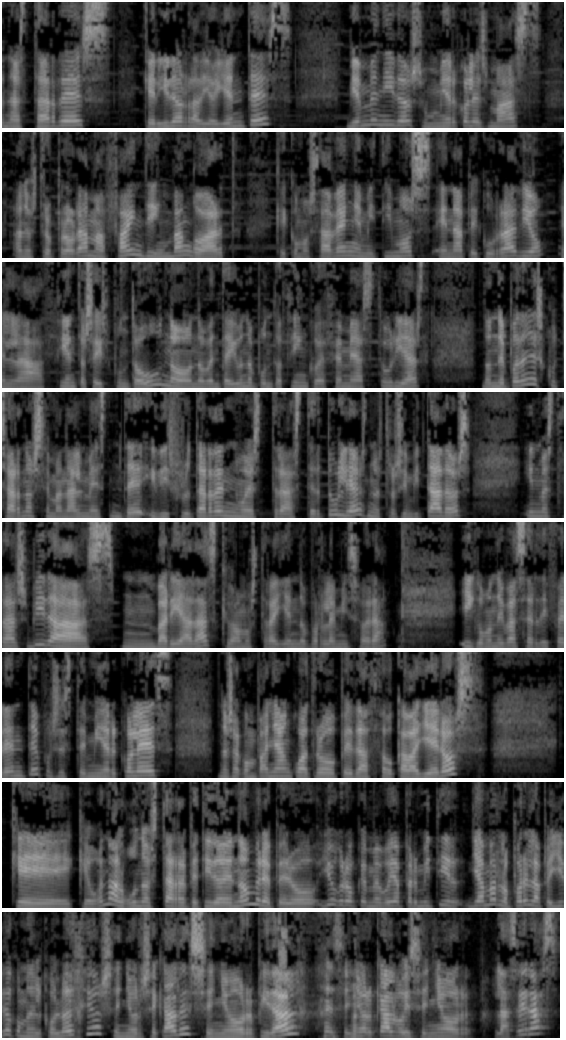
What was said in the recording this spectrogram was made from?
Buenas tardes, queridos radioyentes. Bienvenidos un miércoles más a nuestro programa Finding Vanguard, que como saben emitimos en APQ Radio, en la 106.1 o 91.5 FM Asturias, donde pueden escucharnos semanalmente y disfrutar de nuestras tertulias, nuestros invitados y nuestras vidas mm, variadas que vamos trayendo por la emisora. Y como no iba a ser diferente, pues este miércoles nos acompañan cuatro pedazo caballeros que, que, bueno, alguno está repetido de nombre, pero yo creo que me voy a permitir llamarlo por el apellido como en el colegio, señor Secades, señor Pidal, señor Calvo y señor Las Heras.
